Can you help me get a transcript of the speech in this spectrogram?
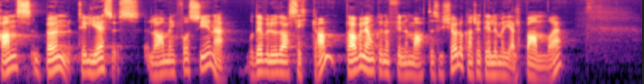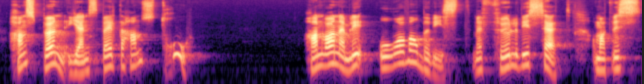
hans bønn til Jesus la meg få synet. Og Det vil jo da sikre han. Da vil han kunne finne mat til seg sjøl og kanskje til og med hjelpe andre. Hans bønn gjenspeilte hans tro. Han var nemlig overbevist med full visshet om at hvis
